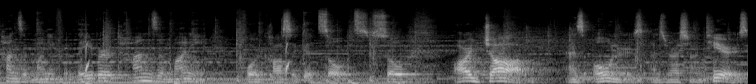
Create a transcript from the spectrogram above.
tons of money for labor, tons of money for cost of goods sold. So our job as owners, as restaurateurs,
